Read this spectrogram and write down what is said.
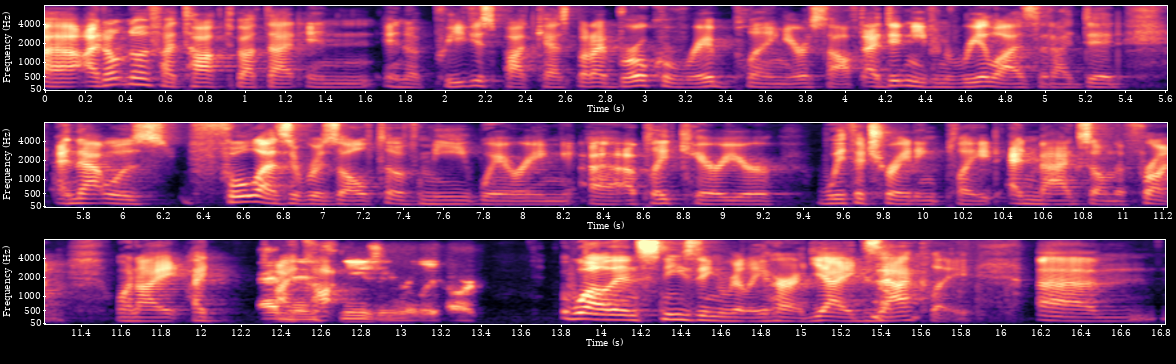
uh, I don't know if I talked about that in in a previous podcast, but I broke a rib playing airsoft. I didn't even realize that I did, and that was full as a result of me wearing uh, a plate carrier with a trading plate and mags on the front. When I I, And I then caught, sneezing really hard. Well, and sneezing really hard. Yeah, exactly. um,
